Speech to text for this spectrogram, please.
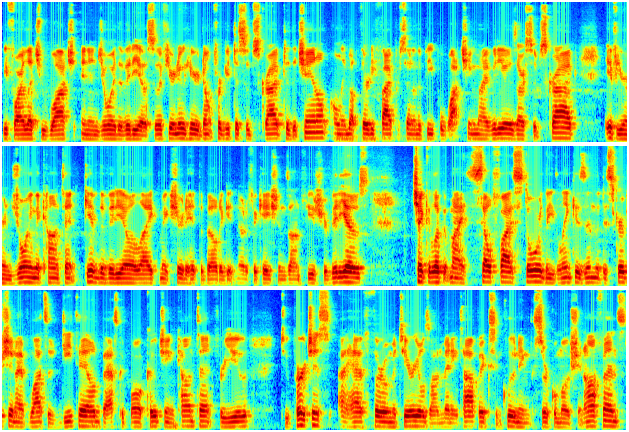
before I let you watch and enjoy the video. So if you're new here, don't forget to subscribe to the channel. Only about 35% of the people watching my videos are subscribed. If you're enjoying the content, give the video a like. Make sure to hit the bell to get notifications on future videos. Check a look at my Sellfy store. The link is in the description. I have lots of detailed basketball coaching content for you to purchase. I have thorough materials on many topics, including the circle motion offense,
